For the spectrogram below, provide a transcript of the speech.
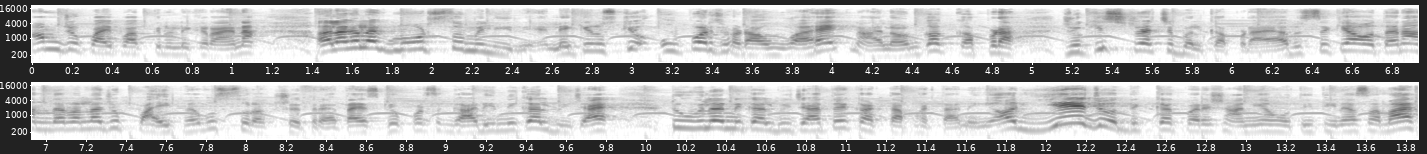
हम जो पाइप आपके लिए लेकर आए ना अलग अलग मोड्स तो मिल ही रहे हैं, लेकिन उसके ऊपर चढ़ा हुआ है एक नायलॉन का कपड़ा, जो कि स्ट्रेचेबल कपड़ा है। अब इससे क्या होता है ना, अंदर वाला जो पाइप है वो सुरक्षित रहता है। इसके ऊपर से गाड़ी निकल भी जाए टू व्हीलर निकल भी जाए तो कट्टा फट्टा नहीं और ये जो दिक्कत परेशानियाँ होती थी ना समार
